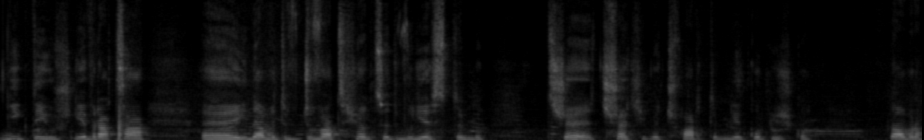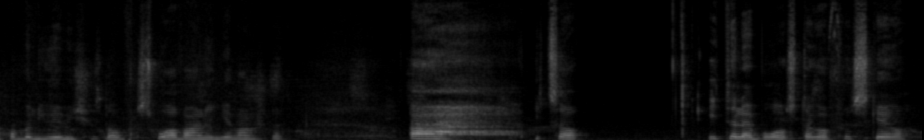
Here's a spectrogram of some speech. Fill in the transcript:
nigdy już nie wraca e, i nawet w 2023 trzecim, czwartym nie kupisz go. Dobra, pomyliły mi się znowu słowa, ale nieważne. Ach, I co? I tyle było z tego wszystkiego.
